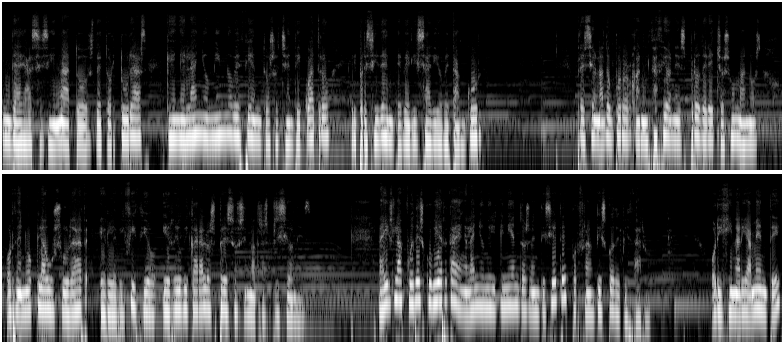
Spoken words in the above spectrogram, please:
de asesinatos, de torturas, que en el año 1984 el presidente Belisario Betancourt, presionado por organizaciones pro derechos humanos, ordenó clausurar el edificio y reubicar a los presos en otras prisiones. La isla fue descubierta en el año 1527 por Francisco de Pizarro. Originariamente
